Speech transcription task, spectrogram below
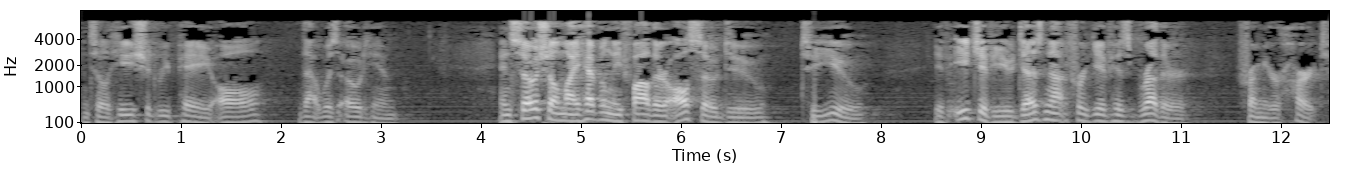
until he should repay all that was owed him. And so shall my heavenly Father also do to you, if each of you does not forgive his brother from your heart.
